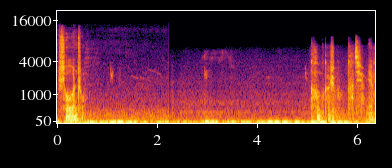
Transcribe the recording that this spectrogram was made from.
手稳住。看我干什么？看前面。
